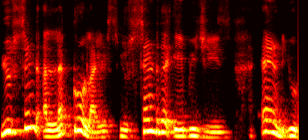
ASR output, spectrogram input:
You send electrolytes, you send the ABGs, and you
